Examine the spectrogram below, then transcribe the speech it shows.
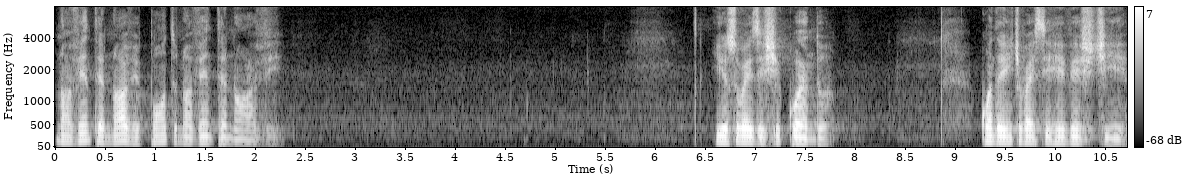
99,99%. Isso vai existir quando? Quando a gente vai se revestir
